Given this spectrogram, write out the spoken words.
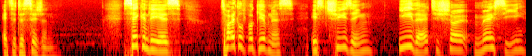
it's a decision. Secondly, is total forgiveness is choosing either to show mercy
